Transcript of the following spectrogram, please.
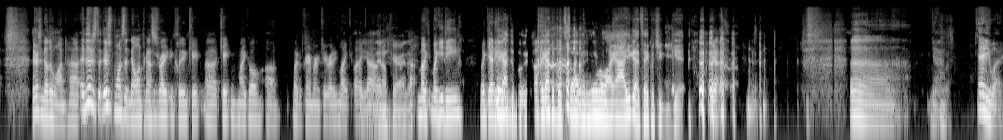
there's another one, uh, and there's there's ones that no one pronounces right, including Kate, uh, Kate and Michael, uh, Michael Kramer and Kate Reading, like like Yeah, uh, they don't care either. uh, Mug, Muggy Dean, Muggetti. they got the book. They got the book seven. And they were like, ah, you gotta take what you can get. yeah. uh, yeah. Anyway,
